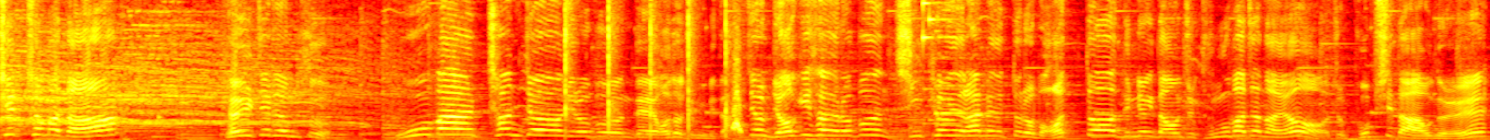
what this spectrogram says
10초마다 별제 점수 5만 천점 여러분 네 얻어줍니다. 그럼 여기서 여러분 징표인을 하면 또 여러분 어떤 능력이 나온지 궁금하잖아요. 좀 봅시다 오늘.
